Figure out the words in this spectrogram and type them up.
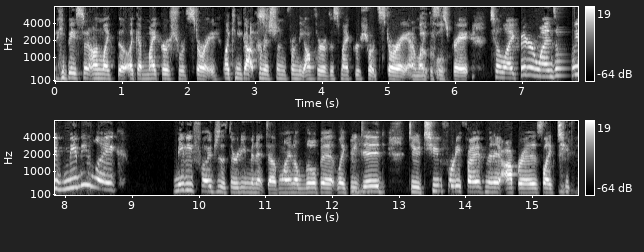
he based it on like the like a micro short story like he got permission from the author of this micro short story and i'm like oh, this cool. is great to like bigger ones We've maybe like maybe fudge the 30 minute deadline a little bit like we mm-hmm. did do two 45 minute operas like 2 mm-hmm.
